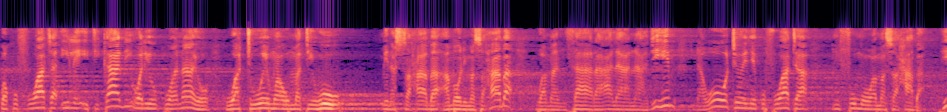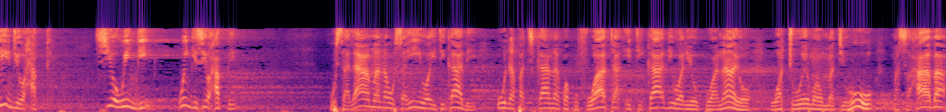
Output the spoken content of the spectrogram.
kwa kufuata ile itikadi waliokuwa nayo watu wema umati huu minas sahaba ambao ni masahaba wa mansara ala nahjihim na wote wenye kufuata mfumo wa masahaba hii ndiyo haki sio wingi wingi sio haki usalama na usahihi wa itikadi unapatikana kwa kufuata itikadi waliokuwa nayo watu wema wa umati huu masahaba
